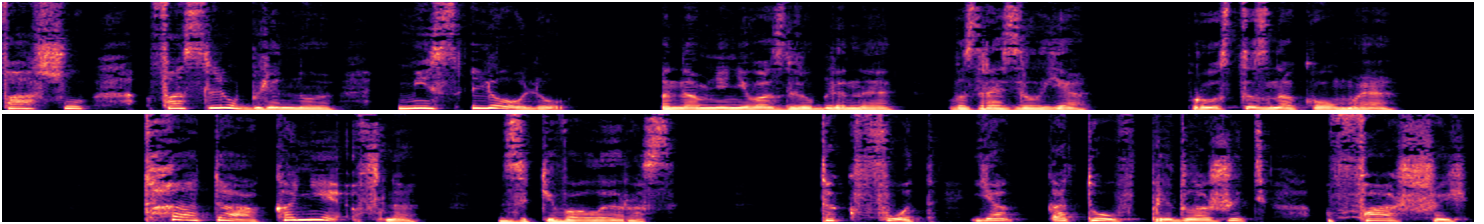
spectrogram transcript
вашу фаслюбленную, мисс Лёлю». «Она мне не возлюбленная», — возразил я. «Просто знакомая». «Да-да, конечно», — закивал Эрос. «Так вот, я готов предложить вашей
